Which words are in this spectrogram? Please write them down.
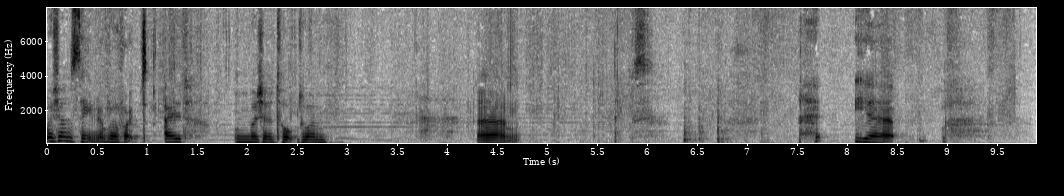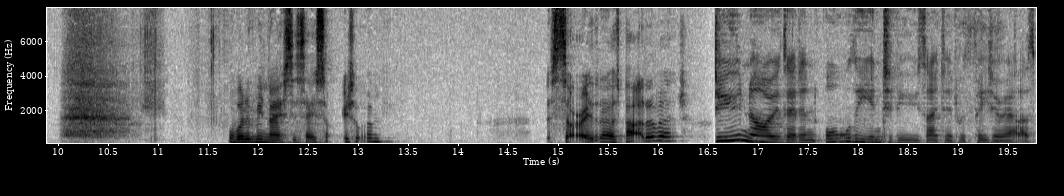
Wish I'd seen him before. I wish I'd talked to him. Um, thanks. Yeah. Would have been nice to say sorry to him. Sorry that I was part of it. Do you know that in all the interviews I did with Peter Ellis,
